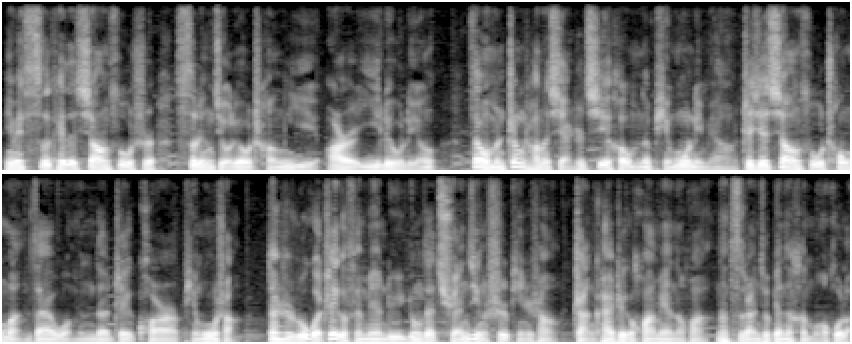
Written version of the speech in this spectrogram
因为 4K 的像素是4096乘以2160，在我们正常的显示器和我们的屏幕里面啊，这些像素充满在我们的这块屏幕上，但是如果这个分辨率用在全景视频上展开这个画面的话，那自然就变得很模糊了。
